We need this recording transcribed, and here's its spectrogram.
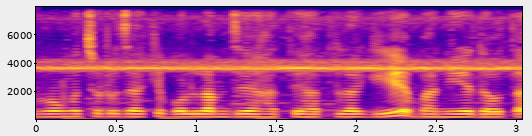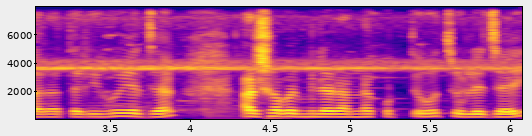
এবং ছোট যাকে বললাম যে হাতে হাত লাগিয়ে বানিয়ে দাও, তাড়াতাড়ি হয়ে যাক। আর সবাই মিলে রান্না করতেও চলে যাই।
